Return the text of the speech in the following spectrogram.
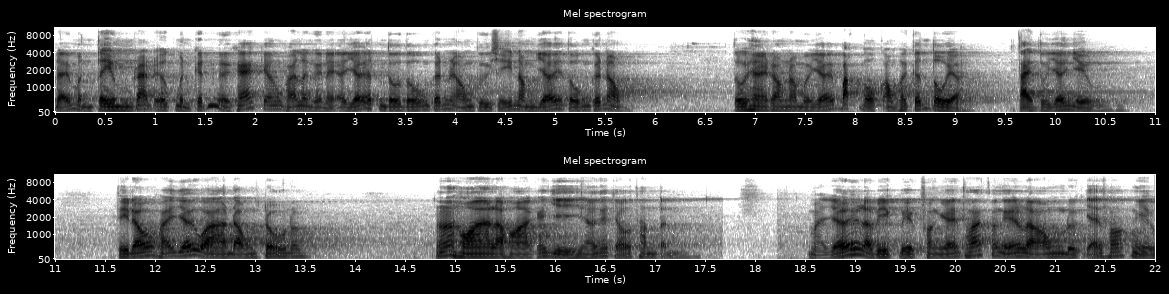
để mình tìm ra được mình kính người khác, chứ không phải là người này ở giới ít tôi tôi cũng kính, ông cư sĩ năm giới tôi cũng kính ông. Tôi hai trăm năm mươi giới, bắt buộc ông phải kính tôi à? Tại tôi giới nhiều. Thì đâu phải giới hòa đồng tru đâu. Nó hòa là hòa cái gì ở cái chỗ thanh tịnh mà giới là biệt biệt phần giải thoát, có nghĩa là ông được giải thoát nhiều.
